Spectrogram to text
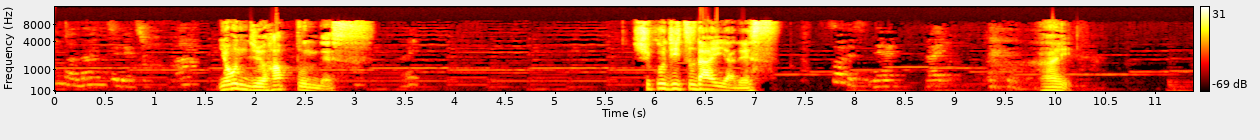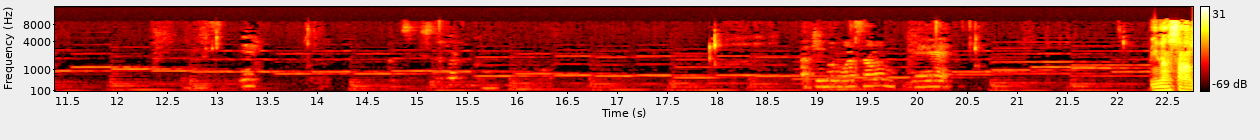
今何時でしょうか48分ですはい。祝日ダイヤです。そうですね。はい。はい。ね、皆さん。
